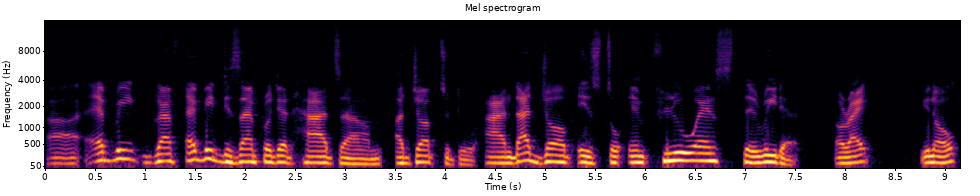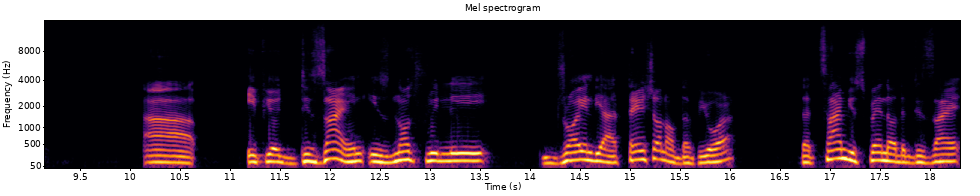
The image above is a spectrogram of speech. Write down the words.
uh, every graph, every design project has um, a job to do, and that job is to influence the reader. All right, you know, uh, if your design is not really drawing the attention of the viewer, the time you spend on the design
